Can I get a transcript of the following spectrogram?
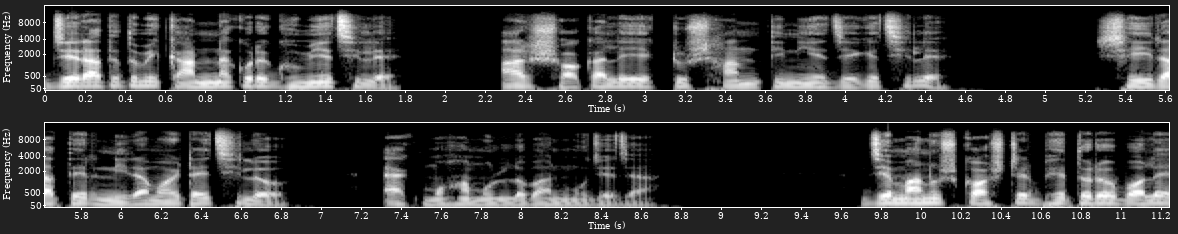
যে রাতে তুমি কান্না করে ঘুমিয়েছিলে আর সকালে একটু শান্তি নিয়ে জেগেছিলে? সেই রাতের নিরাময়টাই ছিল এক মহামূল্যবান মুজেজা। যে মানুষ কষ্টের ভেতরেও বলে,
